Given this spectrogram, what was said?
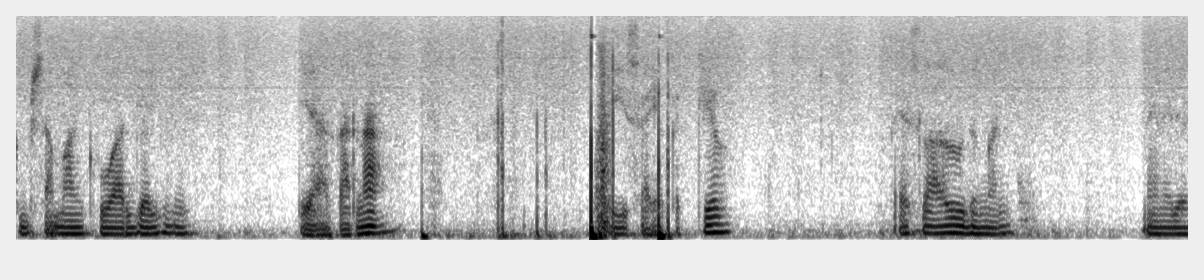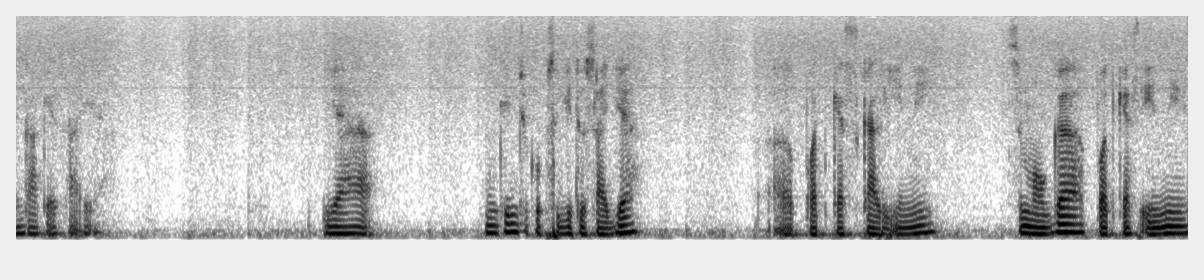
kebersamaan keluarga ini ya karena di saya kecil saya selalu dengan nenek dan kakek saya. Ya mungkin cukup segitu saja uh, podcast kali ini. Semoga podcast ini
